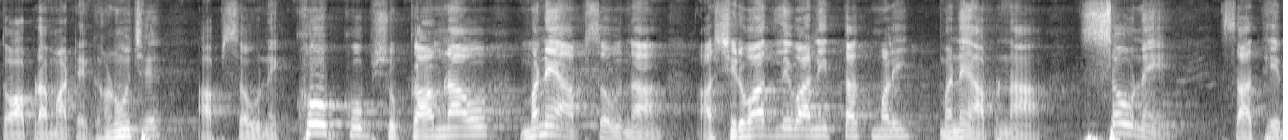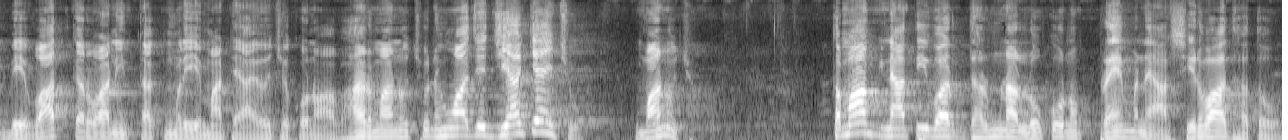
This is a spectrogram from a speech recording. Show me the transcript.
તો આપણા માટે ઘણું છે. આપ સૌને ખૂબ ખૂબ શુભકામનાઓ. મને આપ સૌના આશીર્વાદ લેવાની તક મળી. મને આપના સૌને સાથે બે વાત કરવાની તક મળી એ માટે આયોજકોનો આભાર માનું છું ને હું આજે જ્યાં ક્યાંય છું માનું છું. તમામ જ્ઞાતિવર્ગ ધર્મના લોકોનો પ્રેમ અને આશીર્વાદ હતો.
